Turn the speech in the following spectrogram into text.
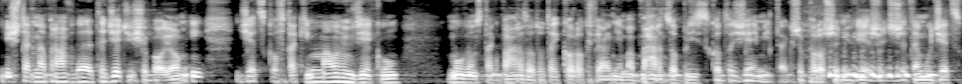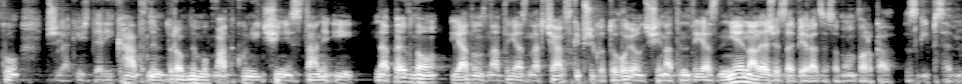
niż tak naprawdę te dzieci się boją i dziecko w takim małym wieku mówiąc tak bardzo tutaj kolokwialnie, ma bardzo blisko do ziemi. Także proszę mi wierzyć, że temu dziecku przy jakimś delikatnym, drobnym upadku nic się nie stanie i na pewno jadąc na wyjazd narciarski, przygotowując się na ten wyjazd, nie należy zabierać ze sobą worka z gipsem.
